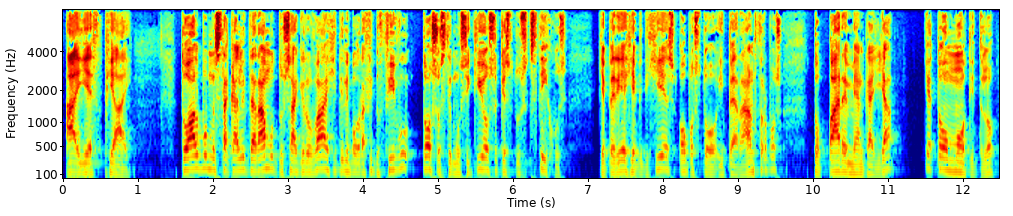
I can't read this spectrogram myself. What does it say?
IFPI. Το άλμπουμ στα καλύτερά μου του Σάκη Ρουβά έχει την υπογραφή του Φίβου τόσο στη μουσική όσο και στους στίχους και περιέχει επιτυχίες όπως το «Υπεράνθρωπος», το «Πάρε με αγκαλιά» και το ομότιτλο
